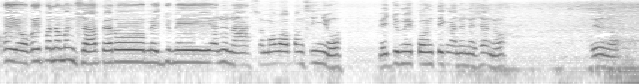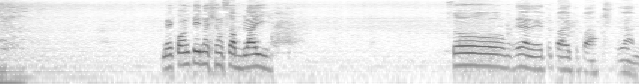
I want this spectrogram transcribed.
Okay, okay pa naman siya, pero medyo may, ano na, sa mapapansin nyo, medyo may konting ano na siya, no? Ayun, no? May konti na siyang sablay. So, ayan, ito pa, ito pa. Ayan.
